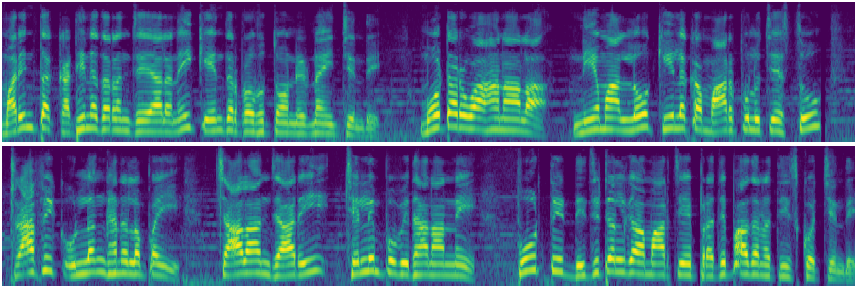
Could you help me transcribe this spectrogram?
మరింత కఠినతరం చేయాలని కేంద్ర ప్రభుత్వం నిర్ణయించింది. మోటారు వాహనాల నియమాల్లో కీలక మార్పులు చేస్తూ ట్రాఫిక్ ఉల్లంఘనలపై చాలాన్ జారీ చెల్లింపు విధానాన్ని పూర్తి డిజిటల్గా మార్చే ప్రతిపాదన తీసుకొచ్చింది.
